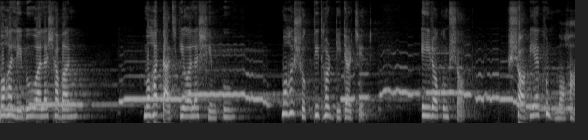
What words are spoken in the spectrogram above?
মহা লেবুওয়ালা সাবান, মহা তাজকিওয়ালা শ্যাম্পু, মহা শক্তিধর ডিটারজেন্ট, এই রকম সব, সবই এখন মহা।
